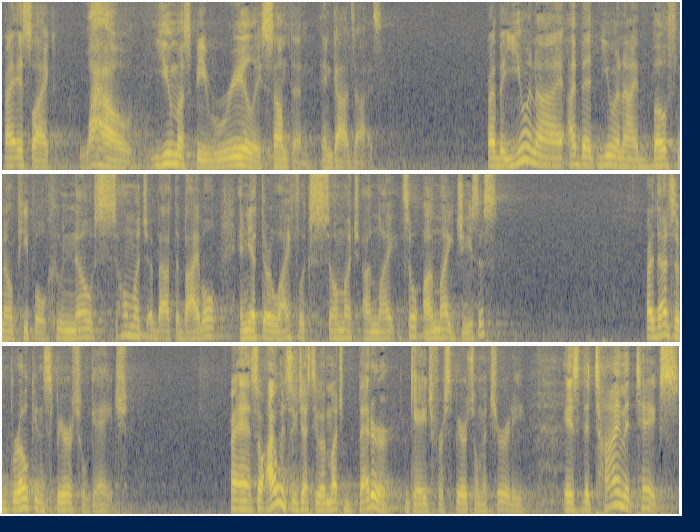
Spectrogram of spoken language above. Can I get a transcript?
right, it's like, wow, you must be really something in God's eyes. Right, but you and I, I bet you and I both know people who know so much about the Bible, and yet their life looks so much unlike, so unlike Jesus. Right, that's a broken spiritual gauge. Right? And so I would suggest to you a much better gauge for spiritual maturity is the time it takes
